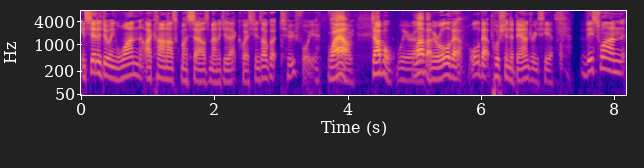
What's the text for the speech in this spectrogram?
Instead of doing one, I can't ask my sales manager that questions. I've got two for you. Wow, so double. We're uh, love it. We're all about all about pushing the boundaries here. This one,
